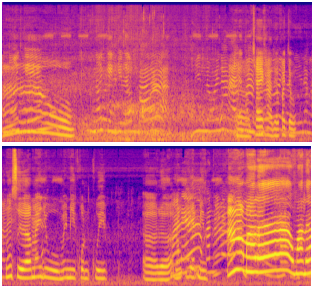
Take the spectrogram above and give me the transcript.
อ้าน้อยเก่งวน้อยเก่งอยู่แล้วค่ะมินน้อยนะเออใช่ค่ะเดี๋ยวก็จะน้องเสือไม่อยู่ไม่มีคนคุย เออเหรอน้องเอ็ดมินคันนี้อ้าวมาแล้วมาแล้ว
